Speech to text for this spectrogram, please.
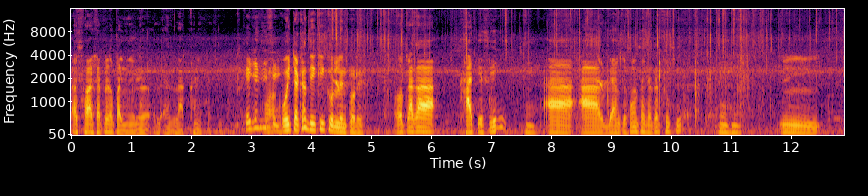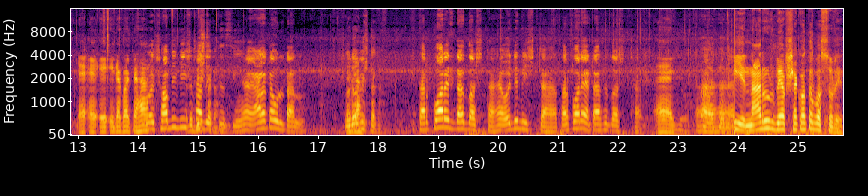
আর ছয় সাত পাইনি লাখ খানিক পাচ্ছি ওই টাকা দিয়ে কি করলেন পরে? ও টাকা। আ- আর ব্যাংকে পঞ্চাশ হাজার থুছি হুম হুম। এটা কয় টাকা ওই সবই বিশটা দেখতেছি হ্যাঁ আর একটা উল্টান। এটা- তারপরেরটা দশটা হ্যাঁ ওইটা বিশটা তারপরে এটা আছে দশটা। হ্যাঁ হ্যাঁ এই নারুর ব্যবসা কত বছরের?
